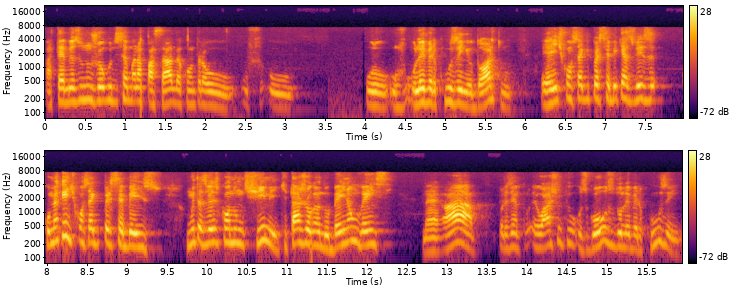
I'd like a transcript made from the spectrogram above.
Até mesmo no jogo de semana passada contra o, o, o, o Leverkusen e o Dortmund, e a gente consegue perceber que às vezes. Como é que a gente consegue perceber isso? Muitas vezes, quando um time que está jogando bem não vence. Né? Ah, por exemplo, eu acho que os gols do Leverkusen,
